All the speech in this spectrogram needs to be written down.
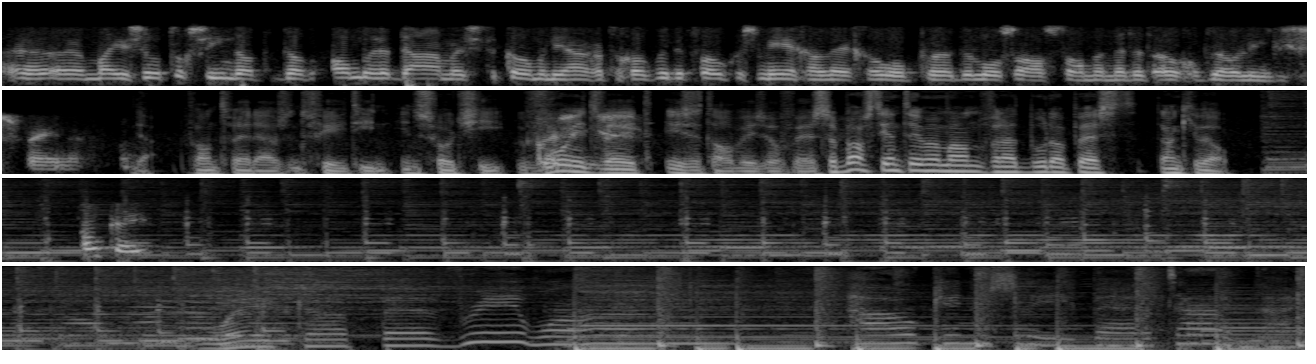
Uh, maar je zult toch zien dat, dat andere dames de komende jaren toch ook weer de focus meer gaan leggen op de losse afstanden met het oog op de Olympische Spelen. Ja, van 2014 in Sochi. Voor je het weet is het alweer zover. Sebastian Timmerman vanuit Budapest, dankjewel. Oké. Okay. Wake up everyone. How can you sleep at a time like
